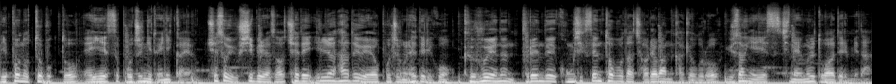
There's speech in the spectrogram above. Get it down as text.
리퍼 노트북도 AS 보증이 되니까요. 최소 60일에서 최대 1년 하드웨어 보증을 해드리고 그 후에는 브랜드의 공식 센터보다 저렴한 가격으로 유상 AS 진행을 도와드립니다.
